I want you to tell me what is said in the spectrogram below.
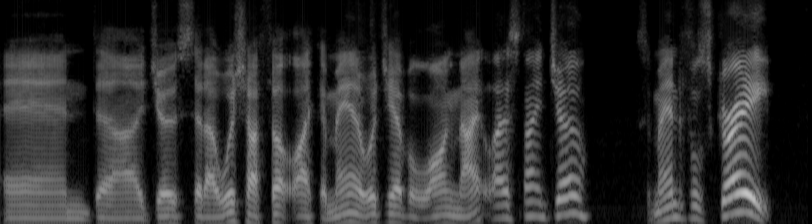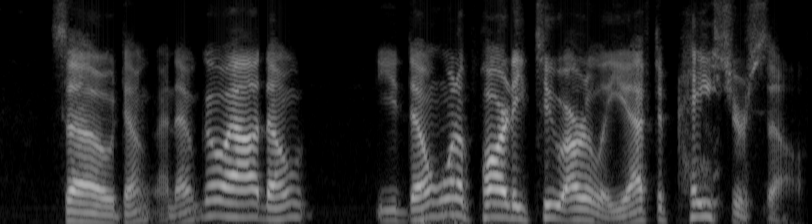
And uh, Joe said, "I wish I felt like Amanda. Would you have a long night last night, Joe? 'Cause Amanda feels great. So don't don't go out. Don't you don't want to party too early. You have to pace yourself.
